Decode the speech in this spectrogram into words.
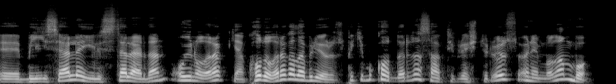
e, bilgisayarla ilgili sitelerden oyun olarak yani kod olarak alabiliyoruz. Peki bu kodları nasıl aktifleştiriyoruz? Önemli olan bu.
